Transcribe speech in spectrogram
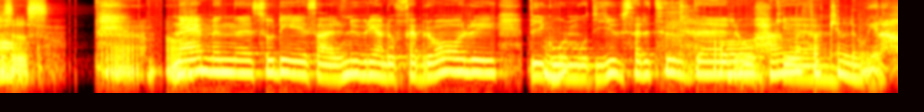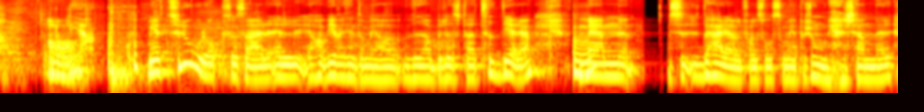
Precis. Nej men eh, så det är så här, nu är det ändå februari, vi går mot ljusare tider. Åh, och, eh, fucking Luja. Ja. Men jag tror också så här, eller jag vet inte om jag vi har belyst det här tidigare. Men så det här är i alla fall så som jag personligen känner.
